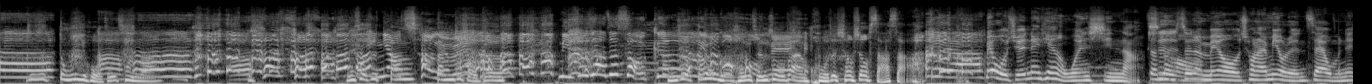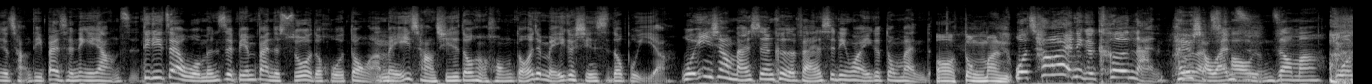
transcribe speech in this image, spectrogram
哈，就是动力火车唱的、啊，啊 没错，就当 当这首歌，你不知道这首歌，你就当我们红尘作伴，活得潇潇洒洒。对啊，没有，我觉得那天很温馨呐、真的哦。是真的没有，从来没有人在我们那个场地办成那个样子。滴滴在我们这边办的所有的活动啊，每一场其实都很轰动，而且每一个形式都不一样。我印象蛮深刻的，反而是另外一个动漫的。哦，动漫。我超爱那个柯南，还有小丸子，你知道吗？我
